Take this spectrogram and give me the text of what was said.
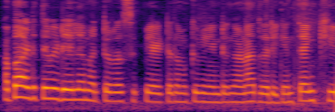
അപ്പോൾ അടുത്ത വീഡിയോയിലെ മറ്റൊരു റെസിപ്പി ആയിട്ട് നമുക്ക് വീണ്ടും കാണാം. അതുവരെയും താങ്ക്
